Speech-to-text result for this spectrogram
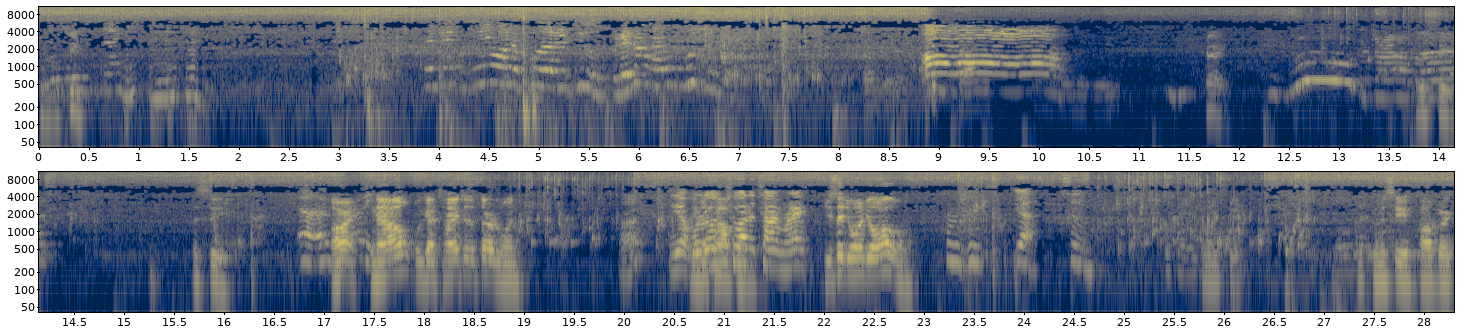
Where's the teeth? Ah. Okay, Good job. let's see. Let's see. All right, now we got tied to the third one. Huh? Yeah, we're doing two one. at a time, right? You said you want to do all of them. Yeah, soon. Let me see. Let me see how big.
